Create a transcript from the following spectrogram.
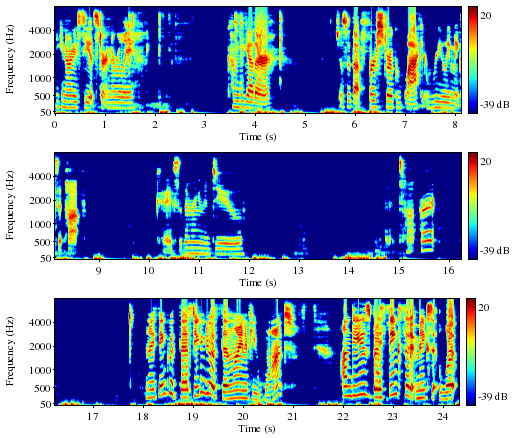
You can already see it starting to really come together just with that first stroke of black, it really makes it pop. Okay, so then we're going to do the top part. And I think with this, you can do a thin line if you want on these, but I think that it makes it look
